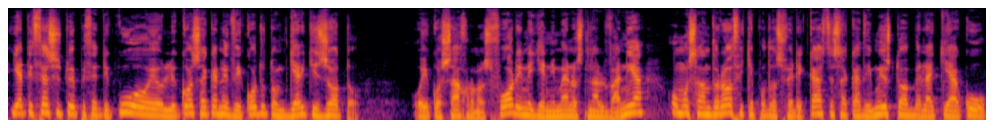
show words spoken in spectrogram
για τη θέση του επιθετικού, ο Εωλικό έκανε δικό του τον Γκέρκι Ζώτο. Ο 20χρονο Φόρ είναι γεννημένος στην Αλβανία, όμως ανδρώθηκε ποδοσφαιρικά στις Ακαδημίες του Αμπελακιακού.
